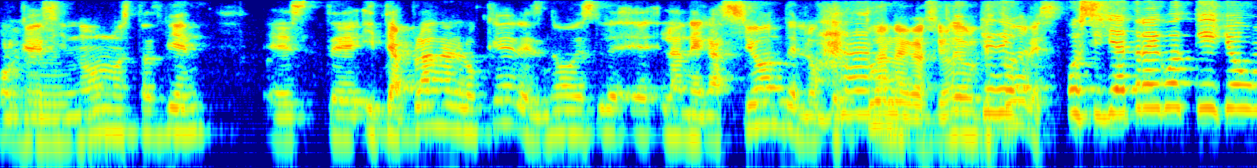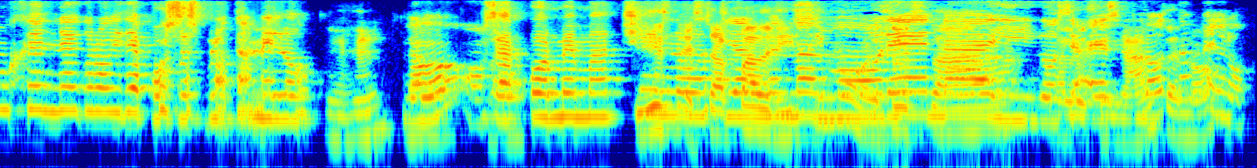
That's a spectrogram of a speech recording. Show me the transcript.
porque si no, no estás bien. Este, y te aplanan lo que eres, ¿no? Es eh, la negación de lo que tú, la negación. tú eres. Pues si ya traigo aquí yo un gen negro y de pues explótamelo, ¿no? o sea, ponme más chino, más morena y, o sea, explótamelo.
